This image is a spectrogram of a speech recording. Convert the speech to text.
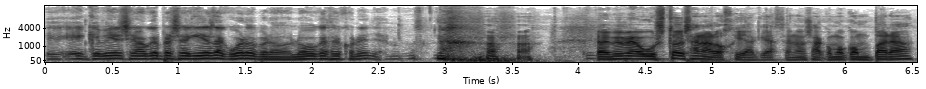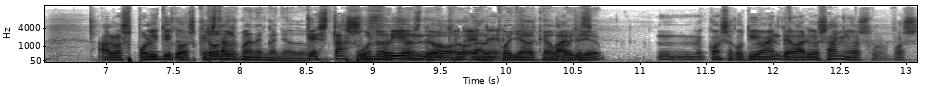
en que bien será algo que perseguías, de acuerdo, pero luego qué hacer con ella, ¿no? Pero a mí me gustó esa analogía que hace, ¿no? O sea, cómo compara a los políticos que, Todos está- me han engañado. que está Uno detrás de sufriendo otro, en- al collar al que abolle. mm, consecutivamente varios años, pues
